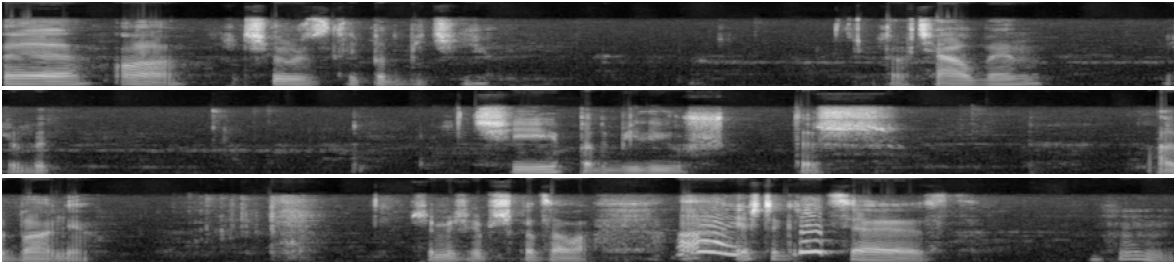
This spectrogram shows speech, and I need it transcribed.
Eee, o, ci już zostali podbici. To chciałbym, żeby ci podbili już też Albanię. Żeby mi się przeszkadzała. A, jeszcze Grecja jest. Hmm.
